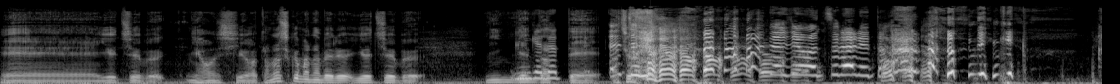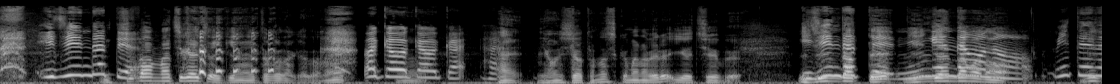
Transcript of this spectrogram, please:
えー、YouTube 日本史を楽しく学べる YouTube 人間だって。あ違う。私も釣られた。偉人だって一。番間違えちゃいけないところだけどね わかわかわか。はい。はい日本史を楽しく学べる YouTube 偉人だって人間だもの。見てね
